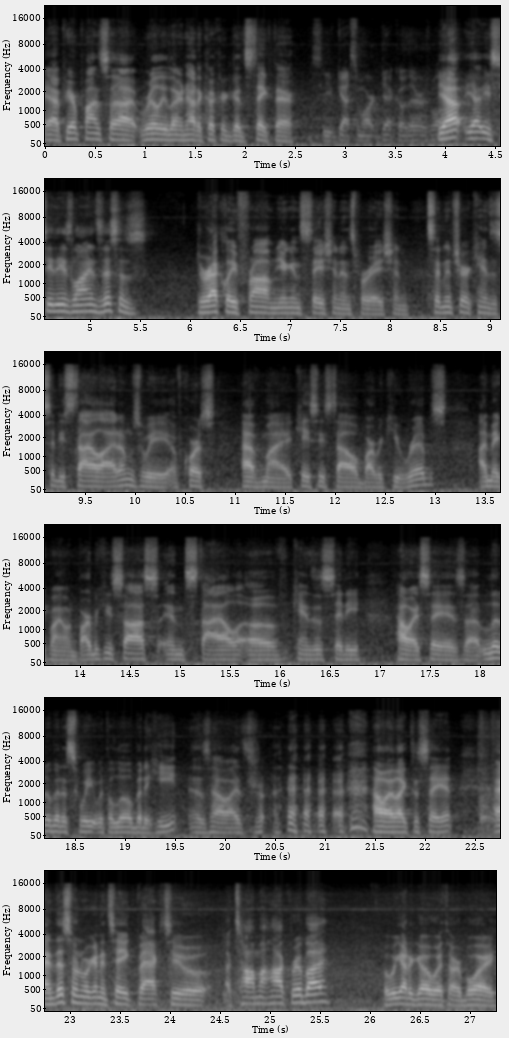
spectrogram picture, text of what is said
Yeah, Pierpont's uh, really learned how to cook a good steak there. So you've got some Art Deco there as well. Yeah, yeah. You see these lines? This is directly from Union Station inspiration. Signature Kansas City style items. We, of course, have my KC style barbecue ribs. I make my own barbecue sauce in style of Kansas City. How I say is a little bit of sweet with a little bit of heat is how I how I like to say it. And this one we're going to take back to a tomahawk ribeye, but we got to go with our boy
